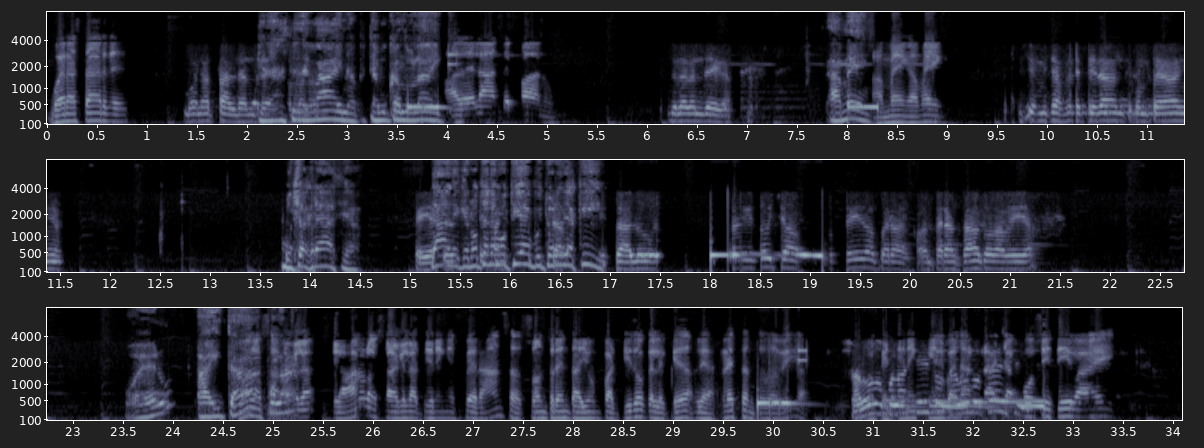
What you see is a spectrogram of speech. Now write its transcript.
Buenas tardes. Buenas tardes, Andrés. Gracias de vaina, está buscando like. Adelante, hermano. Dios le bendiga. Amén. Amén, amén. Muchas felicidades en tu cumpleaños. Muchas gracias. Dale, que no tenemos tiempo y tú eres de aquí. Salud. Pero esperanzado todavía. Bueno, ahí No, está. las por la- águilas, claro, las águilas tienen esperanza. Son 31 partidos que le quedan, le restan todavía. Saludos, Lo que por tienen que ir a la racha positiva es.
